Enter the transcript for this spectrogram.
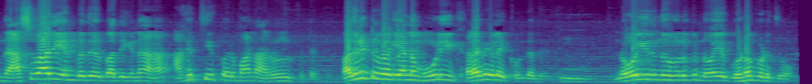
இந்த அசுவாதி என்பது பாத்தீங்கன்னா அகத்திய பெருமான அருள் பெற்றது பதினெட்டு வகையான மூலிகை கலவைகளை கொண்டது. நோய் இருந்தவங்களுக்கு நோயை குணப்படுத்தும்.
